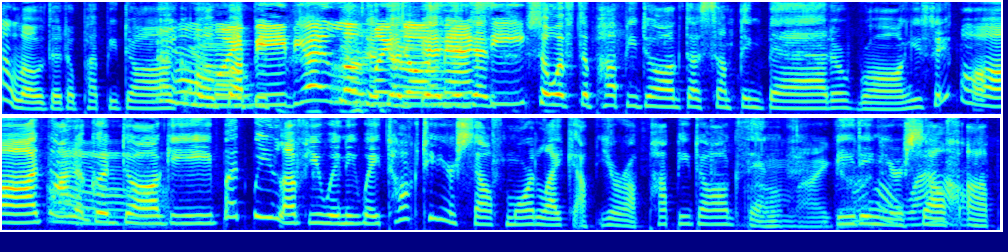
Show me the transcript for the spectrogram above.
Hello, little puppy dog. Oh, my puppy. baby. I love my dog, Maxie. So if the puppy dog does something bad or wrong, you say, "Oh, not a good doggy, but we love you anyway." Talk to yourself more like a, you're a puppy dog than Oh, beating Oh, yourself wow. up,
